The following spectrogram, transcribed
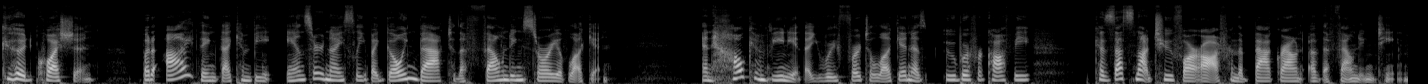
Good question. But I think that can be answered nicely by going back to the founding story of Luckin. And how convenient that you refer to Luckin as Uber for coffee, because that's not too far off from the background of the founding team.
